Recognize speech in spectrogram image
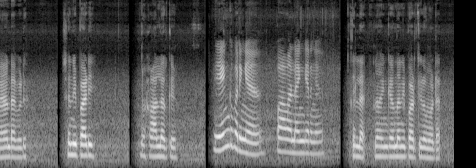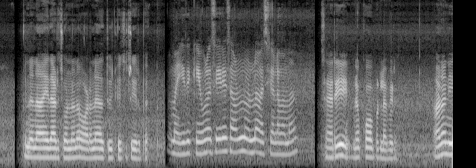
வேண்டாம் விடு. சரி நீ பாடி. நான் ஹாலில் இருக்கேன். எங்கே போகிறீங்க போ வேண்டாம் இங்கே இருங்க. இல்லை நான் இங்கே இருந்தால் நீ படுத்துக்கிட மாட்டேன். பின்ன நான் ஏதாச்சும் சொன்னேன்னா உடனே அதை தூக்கி வச்சுட்டு இருப்பேன். மாமா இதுக்கு இவ்வளோ சீரியஸ் ஆகணும்னு ஒன்றும் அவசியம் இல்லை மாமா. சரி நான் கோவப்படல விடு. ஆனால் நீ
